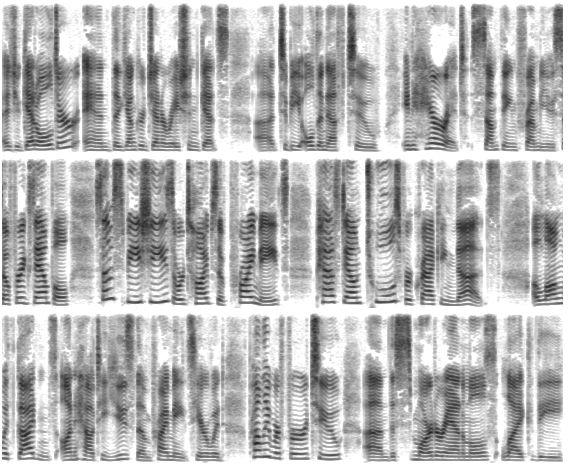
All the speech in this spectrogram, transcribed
as you get older and the younger generation gets uh, to be old enough to inherit something from you. So, for example, some species or types of primates pass down tools for cracking nuts, along with guidance on how to use them. Primates here would probably refer to um, the smarter animals like the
